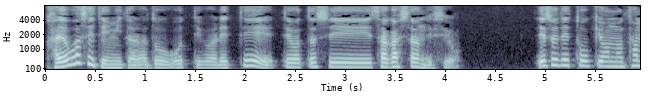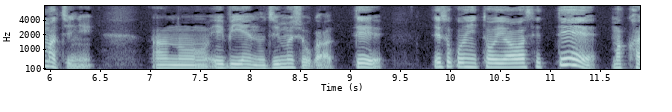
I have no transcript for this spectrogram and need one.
通わせてみたらどう？って言われて、で、私探したんですよ。で、それで東京の田町に、あの、ABA の事務所があって、で、そこに問い合わせて、まあ、通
